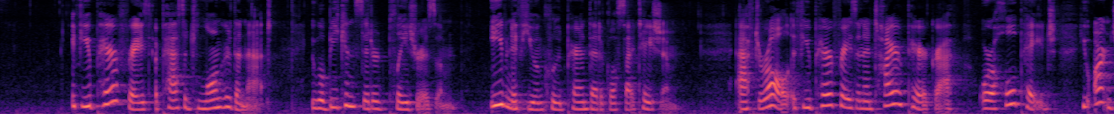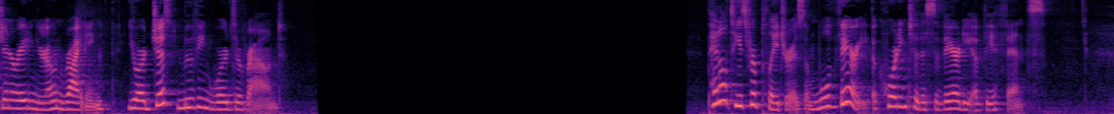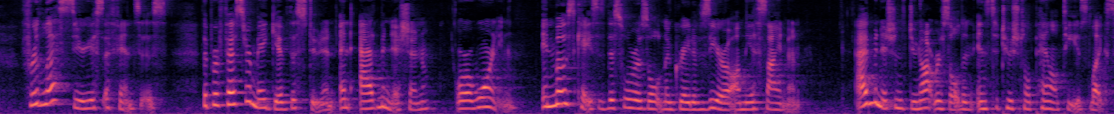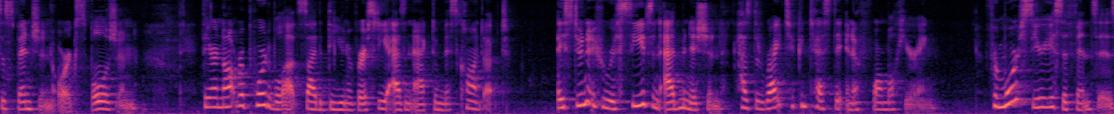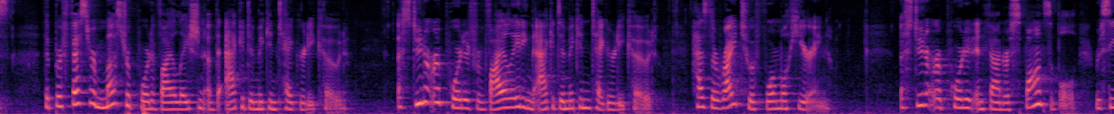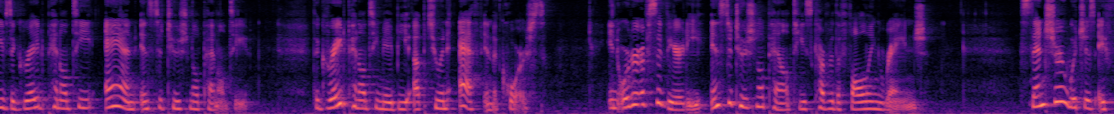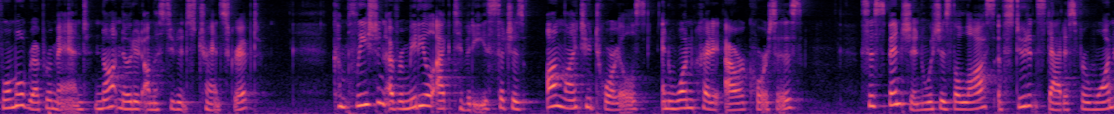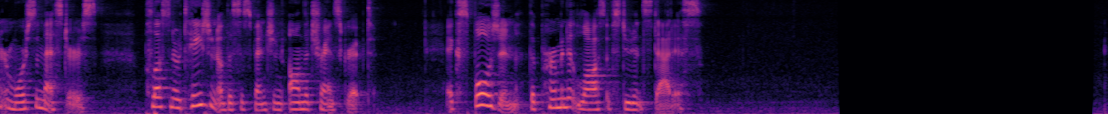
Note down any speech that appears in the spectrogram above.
If you paraphrase a passage longer than that, it will be considered plagiarism, even if you include parenthetical citation. After all, if you paraphrase an entire paragraph or a whole page, you aren't generating your own writing, you are just moving words around. Penalties for plagiarism will vary according to the severity of the offense. For less serious offenses, the professor may give the student an admonition or a warning. In most cases, this will result in a grade of zero on the assignment. Admonitions do not result in institutional penalties like suspension or expulsion. They are not reportable outside of the university as an act of misconduct. A student who receives an admonition has the right to contest it in a formal hearing. For more serious offenses, the professor must report a violation of the Academic Integrity Code. A student reported for violating the Academic Integrity Code has the right to a formal hearing. A student reported and found responsible receives a grade penalty and institutional penalty. The grade penalty may be up to an F in the course. In order of severity, institutional penalties cover the following range. Censure, which is a formal reprimand not noted on the student's transcript, completion of remedial activities such as online tutorials and one credit hour courses, suspension, which is the loss of student status for one or more semesters, plus notation of the suspension on the transcript, expulsion, the permanent loss of student status.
